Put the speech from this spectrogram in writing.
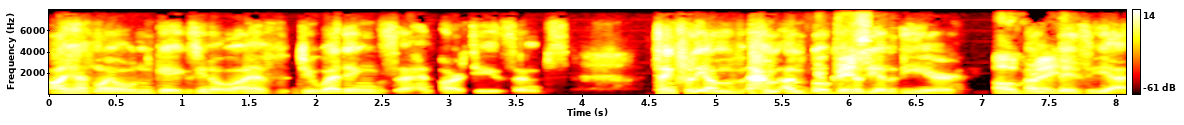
I have my own gigs. You know, I have do weddings, uh, hen parties, and thankfully I'm I'm, I'm booked till the end of the year. Oh, I'm great. busy. Yeah,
